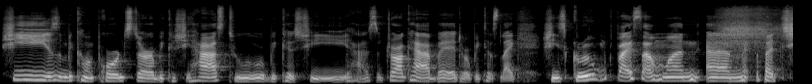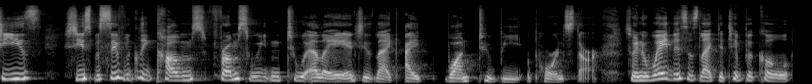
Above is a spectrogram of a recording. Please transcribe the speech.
she doesn't become a porn star because she has to or because she has a drug habit or because like she's groomed by someone um but she's she specifically comes from Sweden to LA and she's like I want to be a porn star. So in a way, this is like the typical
